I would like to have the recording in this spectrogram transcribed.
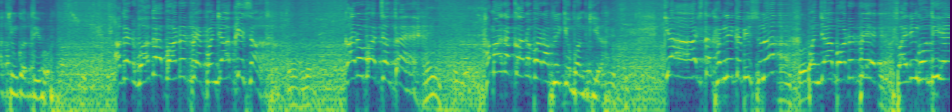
बात क्यों करती हो? अगर वाघा बॉर्डर पे पंजाब के साथ कारोबार चलता है, हमारा कारोबार आपने क्यों बंद किया? क्या आज तक हमने कभी सुना पंजाब बॉर्डर पे फायरिंग होती है?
